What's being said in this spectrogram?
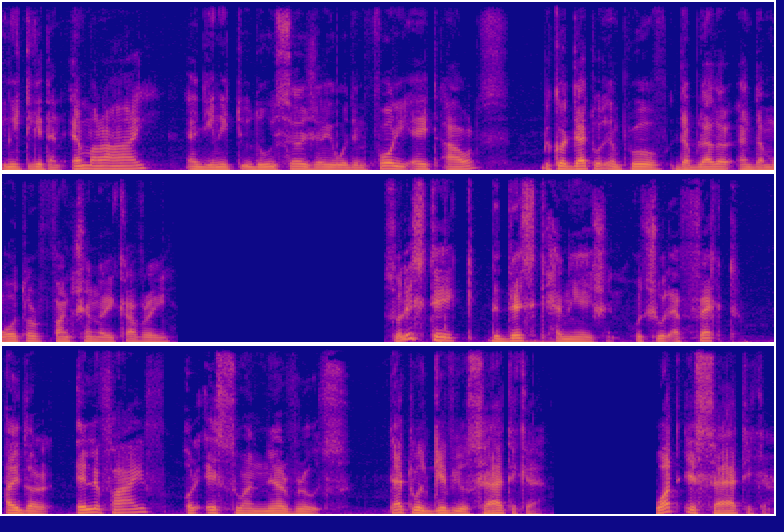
You need to get an MRI and you need to do surgery within 48 hours because that will improve the bladder and the motor function recovery. So let's take the disc herniation, which will affect either L5 or S1 nerve roots that will give you sciatica. What is sciatica?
